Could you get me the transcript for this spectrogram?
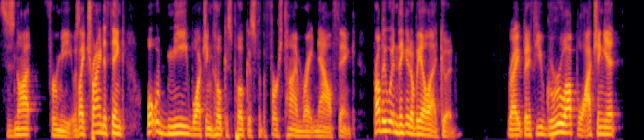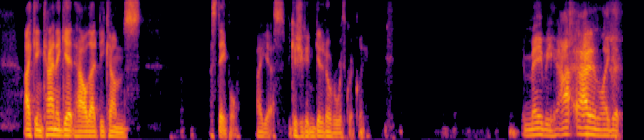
this is not for me. It was like trying to think what would me watching Hocus Pocus for the first time right now think? Probably wouldn't think it'll be all that good. Right? But if you grew up watching it, I can kind of get how that becomes a staple, I guess, because you can get it over with quickly. Maybe. I, I didn't like it.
